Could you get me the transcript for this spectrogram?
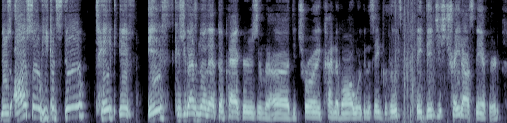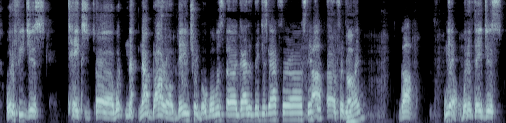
there's also he could still take if if because you guys know that the Packers and the uh, Detroit kind of all work in the same cahoots. They did just trade out Stafford. What if he just takes uh what not, not borrow? They didn't trade. What was the guy that they just got for uh, Stafford uh, for the Goff. line? Goff. Yeah. What if they just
